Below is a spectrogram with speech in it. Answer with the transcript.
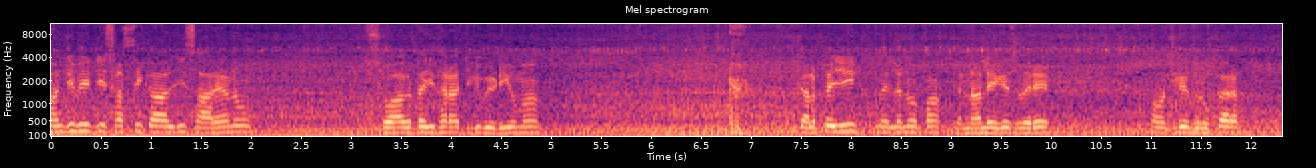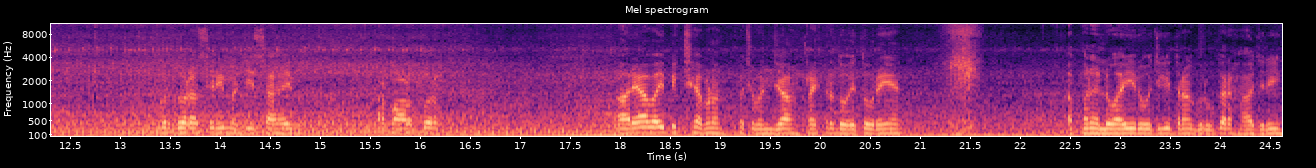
ਹਾਂਜੀ ਵੀਰ ਜੀ, ਸਤਿ ਸ੍ਰੀ ਅਕਾਲ ਜੀ ਸਾਰਿਆਂ ਨੂੰ। ਸਵਾਗਤ ਹੈ ਜੀ ਤੁਹਾਡਾ ਅੱਜ ਦੀ ਵੀਡੀਓ ਮਾ। ਚੱਲ ਪਏ ਜੀ, ਮੇਲੇ ਨੂੰ ਆਪਾਂ ਗੰਨਾ ਲੈ ਕੇ ਸਵੇਰੇ ਪਹੁੰਚ ਗਏ ਗੁਰੂ ਘਰ। ਗੁਰਦੁਆਰਾ ਸ੍ਰੀ ਮੰਜੀ ਸਾਹਿਬ, ਹਰਪਾਲਪੁਰ। ਆ ਰਿਹਾ ਬਾਈ ਪਿੱਛੇ ਆਪਣਾ 55 ਟਰੈਕਟਰ ਦੋਏ ਤੋਰੇ ਆ। ਆਪਾਂ ਨੇ ਲਵਾਈ ਰੋਜ਼ ਦੀ ਤਰ੍ਹਾਂ ਗੁਰੂ ਘਰ ਹਾਜ਼ਰੀ।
